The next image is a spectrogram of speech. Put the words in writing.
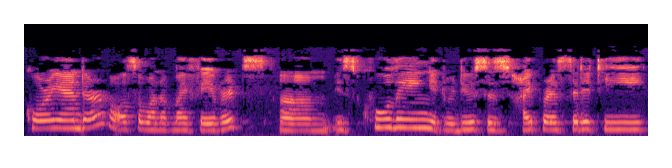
Coriander, also one of my favorites, um, is cooling. It reduces hyperacidity.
